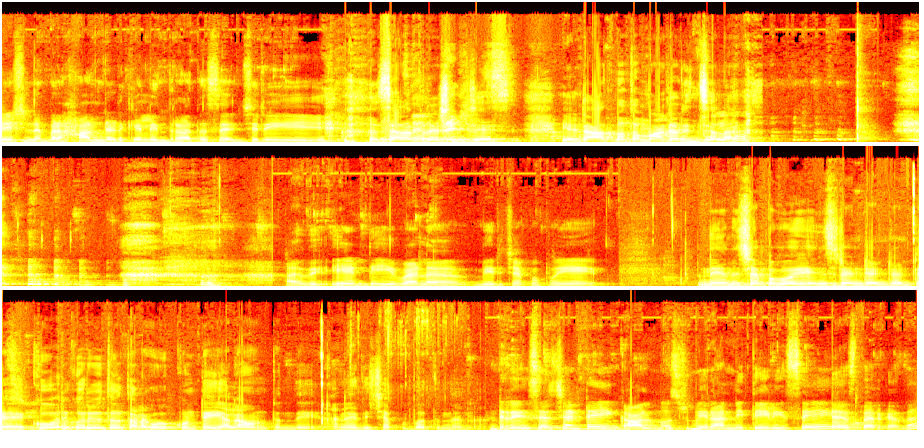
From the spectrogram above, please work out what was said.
స్టేషన్ నెంబర్ హండ్రెడ్కి వెళ్ళిన తర్వాత సెంచరీ సెలబ్రేషన్ చేసి. ఏంటి ఆత్మతో మాట్లాడించాలా? అది ఏంటి ఇవాళ మీరు చెప్పబోయే? నేను చెప్పబోయే ఇన్సిడెంట్ ఏంటంటే కోరి కొరువుతో తలగొక్కుంటే ఎలా ఉంటుంది అనేది చెప్పబోతున్నాను. అంటే రీసెర్చ్ అంటే ఇంకా ఆల్మోస్ట్ మీరు అన్నీ తెలిసే చేస్తారు కదా?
